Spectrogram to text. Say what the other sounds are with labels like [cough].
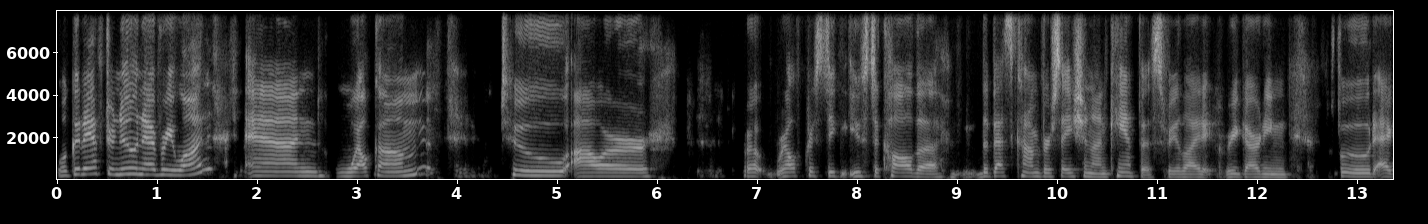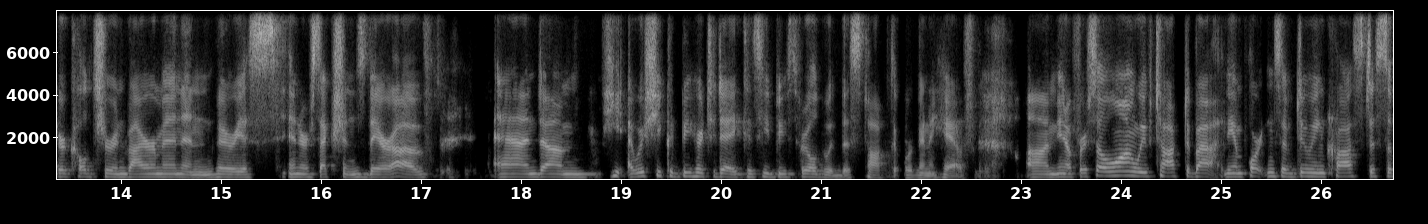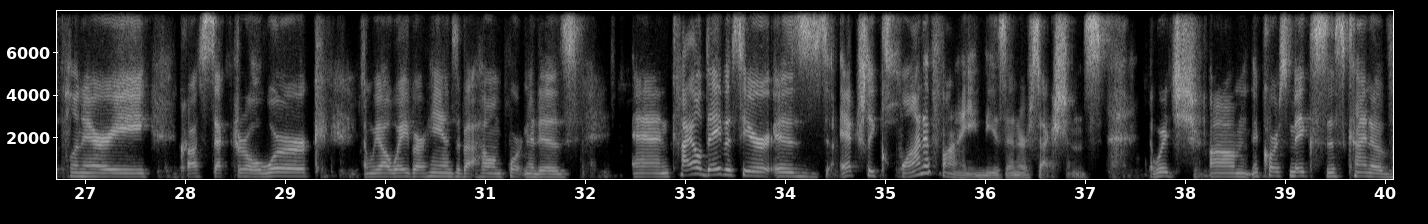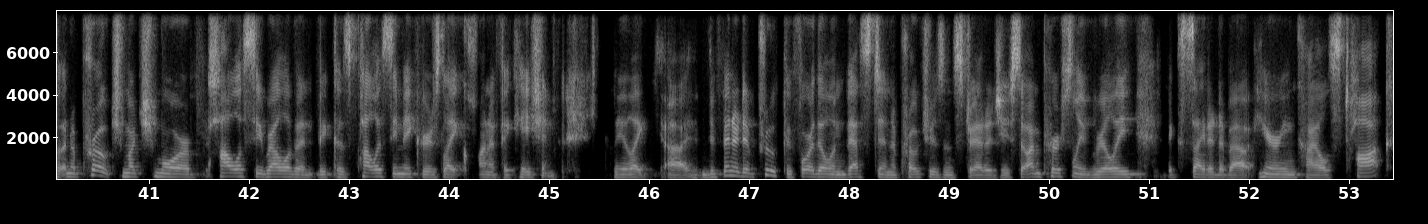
Well, good afternoon, everyone, and welcome to our Ralph Christy used to call the the best conversation on campus regarding food, agriculture, environment, and various intersections thereof. And um, he, I wish he could be here today because he'd be thrilled with this talk that we're going to have. Um, you know, for so long we've talked about the importance of doing cross-disciplinary, cross-sectoral work, and we all wave our hands about how important it is. And Kyle Davis here is actually quantifying these intersections, which, um, of course, makes this kind of an approach much more policy relevant because policymakers like quantification they like uh, definitive proof before they'll invest in approaches and strategies. So I'm personally really excited about hearing Kyle's talk.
